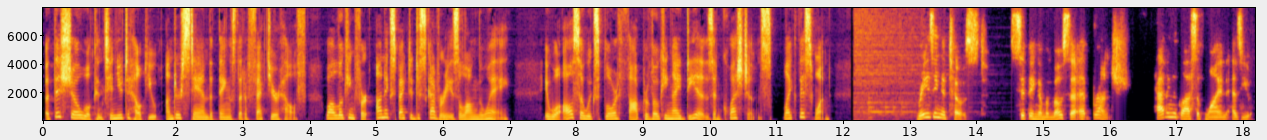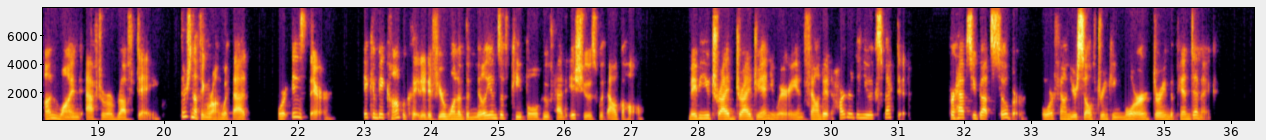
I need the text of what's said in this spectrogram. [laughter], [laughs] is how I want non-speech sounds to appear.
But this show will continue to help you understand the things that affect your health while looking for unexpected discoveries along the way. It will also explore thought provoking ideas and questions, like this one Raising a toast, sipping a mimosa at brunch, having a glass of wine as you unwind after a rough day. There's nothing wrong with that. Or is there? It can be complicated if you're one of the millions of people who've had issues with alcohol. Maybe you tried dry January and found it harder than you expected. Perhaps you got sober or found yourself drinking more during the pandemic.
